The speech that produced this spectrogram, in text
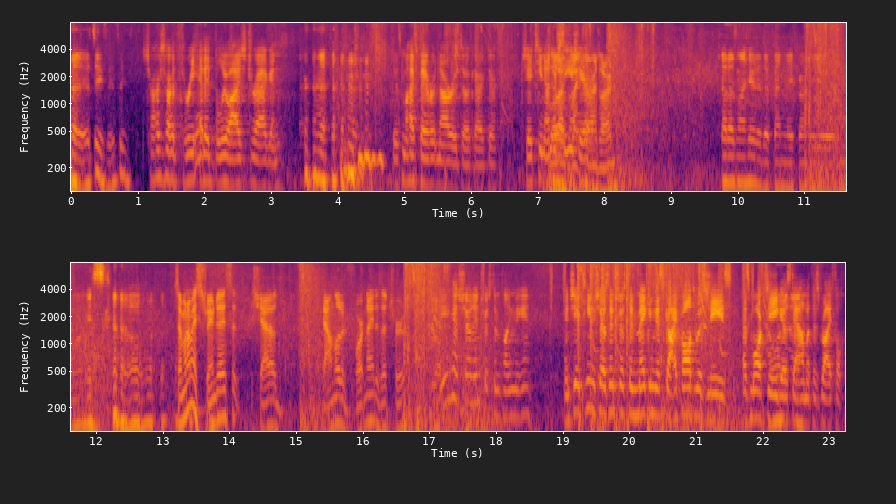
it's easy, it's easy. Charizard three-headed blue eyes dragon is my favorite Naruto character. JT under Blue eyes siege white here. Charizard. Shadow's not here to defend me from you. Normie. Someone on my stream today said Shadow downloaded Fortnite. Is that true? He has shown interest in playing the game. And JT shows interest in making this guy fall to his knees as Morph D I wanna- goes down with his rifle.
